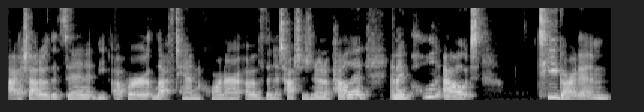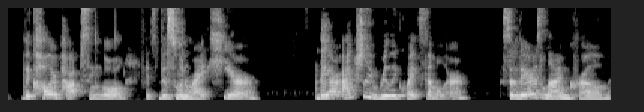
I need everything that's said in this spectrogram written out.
eyeshadow that's in the upper left-hand corner of the Natasha Denona palette. And I pulled out Tea Garden, the ColourPop single. It's this one right here. They are actually really quite similar. So there's Lime Chrome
